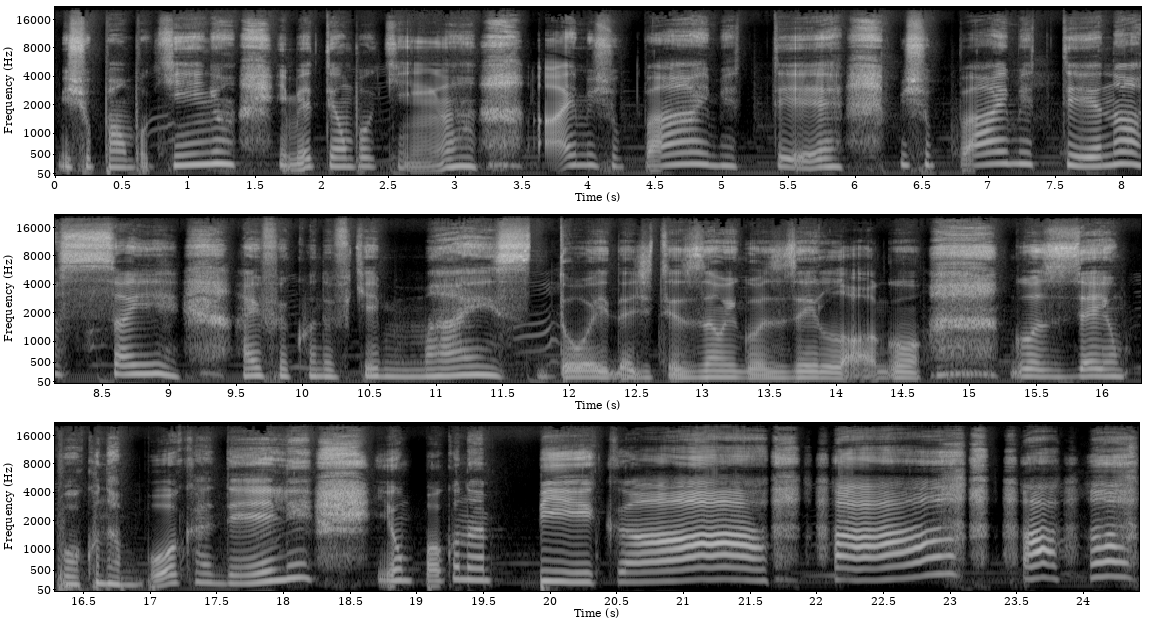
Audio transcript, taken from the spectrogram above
me chupar um pouquinho e meter um pouquinho. Ai, me chupar e meter, me chupar e meter. Nossa, aí, aí foi quando eu fiquei mais doida de tesão e gozei logo. Gozei um pouco na boca dele e um pouco na pica. Ah, ah, ah, ah.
